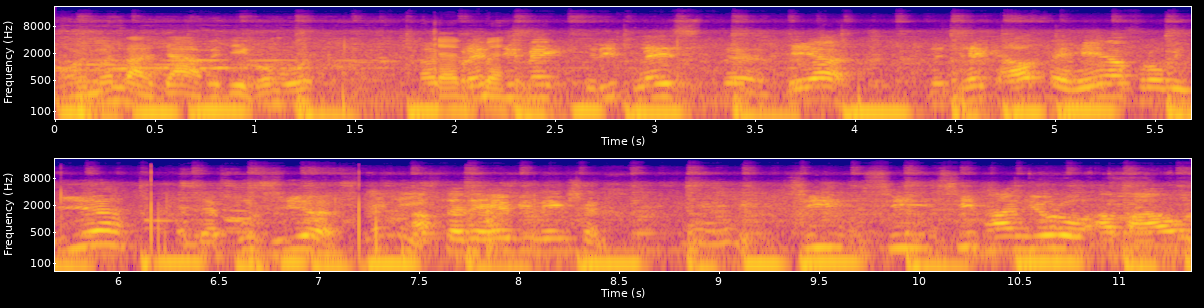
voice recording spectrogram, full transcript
โอ้ยเหมือนราชาไปที่ของพุทธ My That friend, way. he make replace the hair. They take out the hair from here and they put here after the heavy nation. See, see, see, pan euro about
